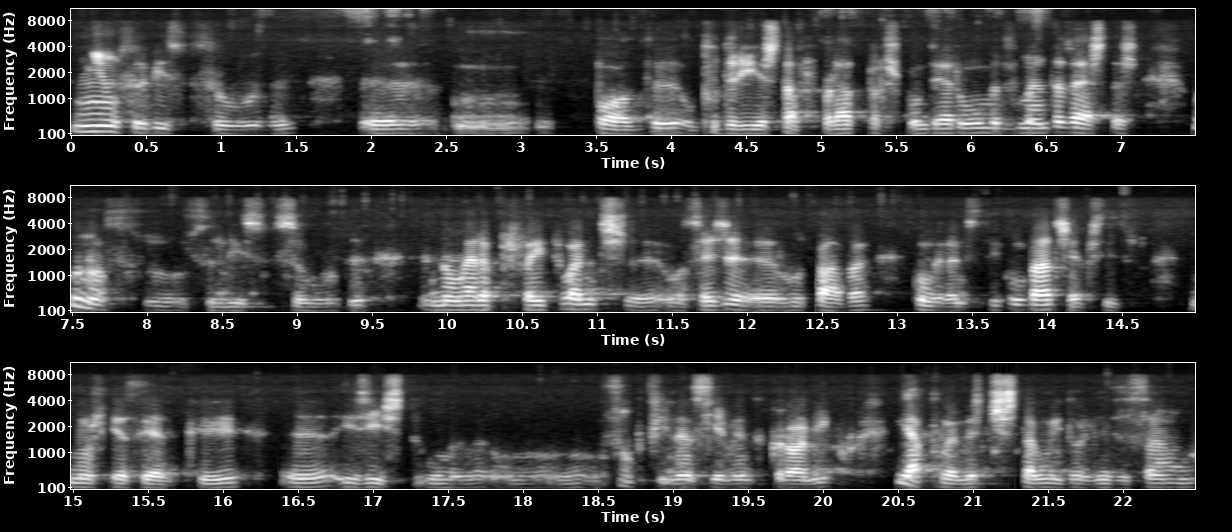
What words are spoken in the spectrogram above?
Nenhum serviço de saúde pode ou poderia estar preparado para responder a uma demanda destas. O nosso serviço de saúde não era perfeito antes, ou seja, lutava com grandes dificuldades. É preciso não esquecer que uh, existe um, um subfinanciamento crónico e há problemas de gestão e de organização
